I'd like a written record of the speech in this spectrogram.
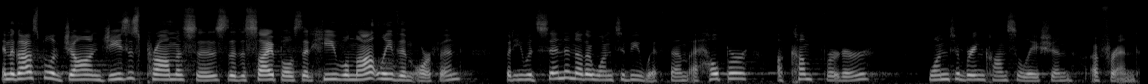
In the Gospel of John, Jesus promises the disciples that he will not leave them orphaned, but he would send another one to be with them, a helper, a comforter, one to bring consolation, a friend.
